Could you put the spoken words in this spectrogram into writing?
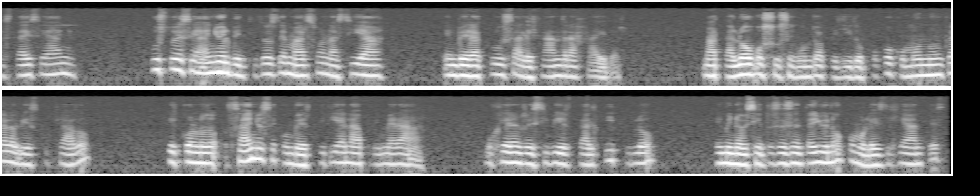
hasta ese año. Justo ese año, el 22 de marzo, nacía en Veracruz Alejandra Haider. Matalobo, su segundo apellido, poco como nunca lo había escuchado, que con los años se convertiría en la primera mujer en recibir tal título. En 1961, como les dije antes,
